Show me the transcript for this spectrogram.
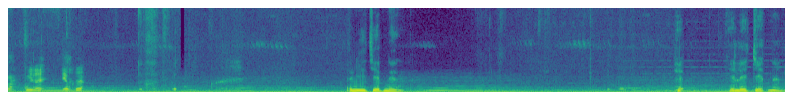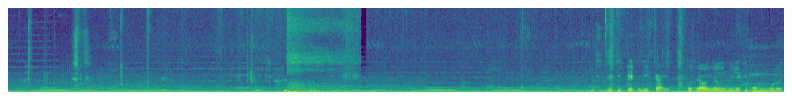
มาคุยเลยเดี๋ยวเครื่องอันนี้เจ็ดหนึ่งเห็นเลขเจ็ดหนึ่งเลขที่เป็ดเลขที่ไก่เมื่อแล้วยังมีเลขที่หัวหมูเลย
